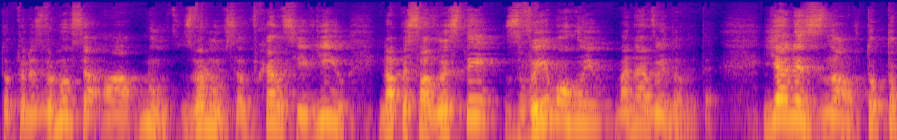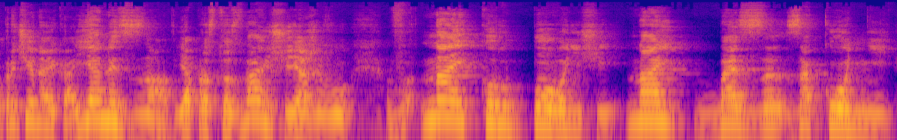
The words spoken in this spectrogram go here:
Тобто не звернувся, а ну звернувся в Хелсі і в Дію, написав листи з вимогою мене видалити. Я не знав. Тобто причина яка? Я не знав. Я просто знаю, що я живу в найкорумпованішій, найбеззаконній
